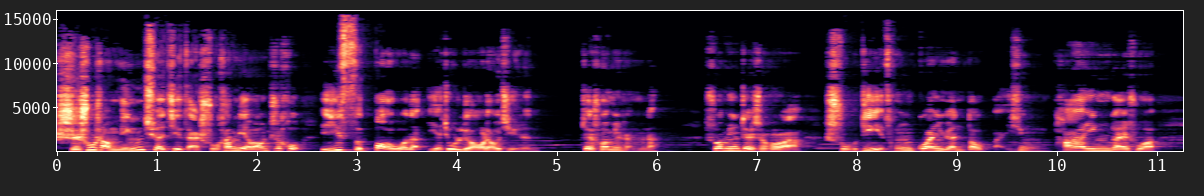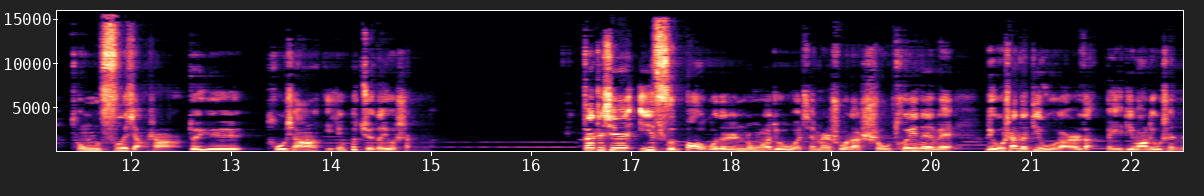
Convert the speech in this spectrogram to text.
史书上明确记载，蜀汉灭亡之后，以死报国的也就寥寥几人。这说明什么呢？说明这时候啊，蜀地从官员到百姓，他应该说从思想上对于投降已经不觉得有什么了。在这些以死报国的人中啊，就我前面说的首推那位。刘禅的第五个儿子北地王刘琛，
